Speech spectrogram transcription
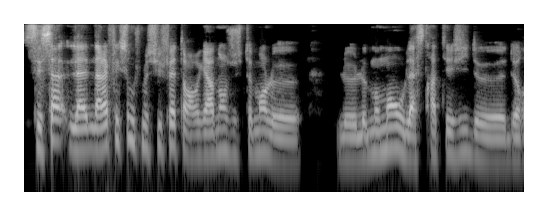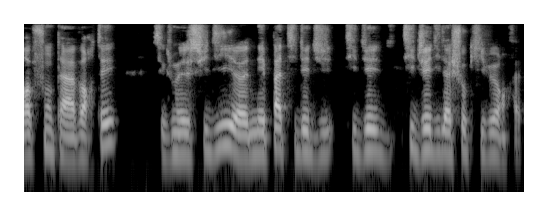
c'est ça, la, la réflexion que je me suis faite en regardant justement le, le, le moment où la stratégie de, de Rob Font a avorté, c'est que je me suis dit, euh, n'est pas TJ, TJ, TJ Dillashaw qui veut en fait.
